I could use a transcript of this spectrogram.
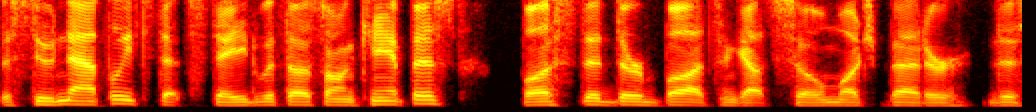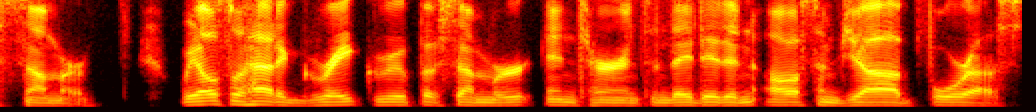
The student athletes that stayed with us on campus busted their butts and got so much better this summer. We also had a great group of summer interns, and they did an awesome job for us.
